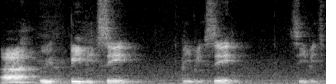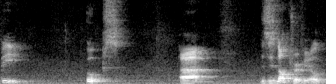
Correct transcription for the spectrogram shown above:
Uh, we B beats C. B beats C, C beats B. Oops. Uh, this is not trivial.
